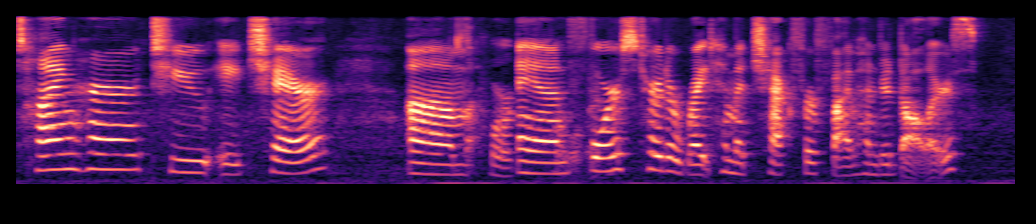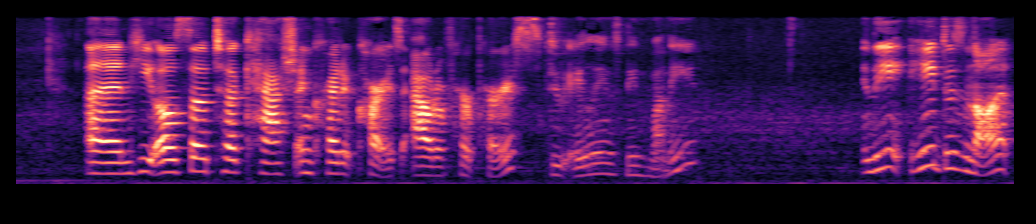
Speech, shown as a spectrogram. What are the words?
tying her to a chair um, and forced her to write him a check for five hundred dollars. And he also took cash and credit cards out of her purse. Do aliens need money? And he, he does not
